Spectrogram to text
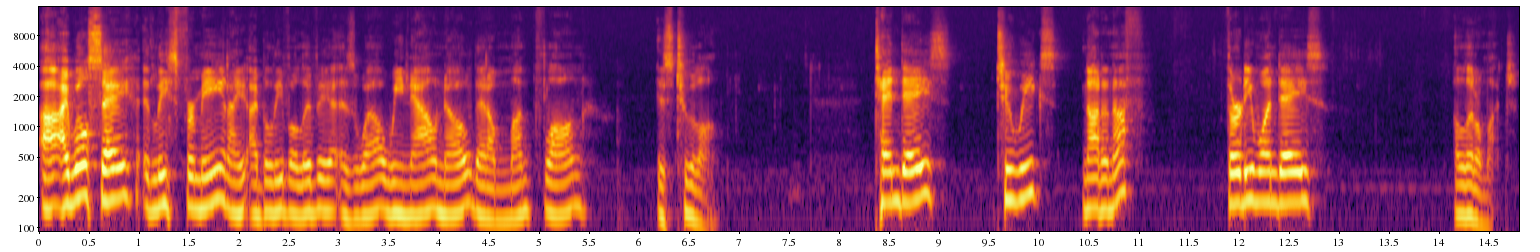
Uh, I will say, at least for me, and I, I believe Olivia as well, we now know that a month long is too long. Ten days, two weeks, not enough. Thirty-one days, a little much.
